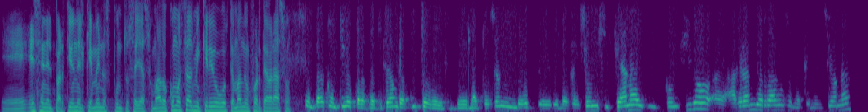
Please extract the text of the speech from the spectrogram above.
eh, es en el partido en el que menos puntos haya sumado. ¿Cómo estás, mi querido Hugo? Te mando un fuerte abrazo. Sentar contigo para platicar un ratito de, la actuación de, la selección mexicana y coincido a, grandes rasgos en lo que mencionas.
